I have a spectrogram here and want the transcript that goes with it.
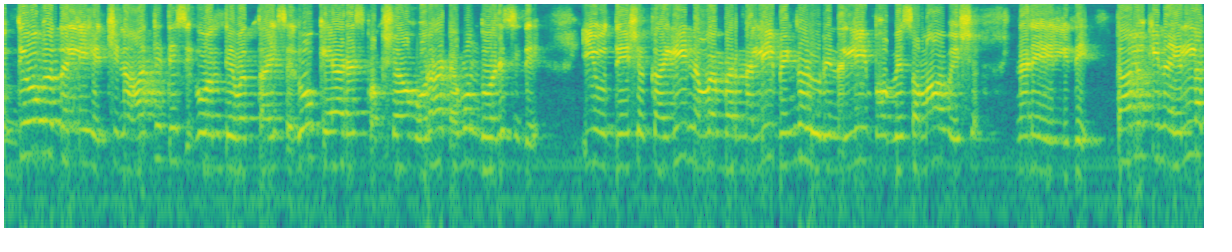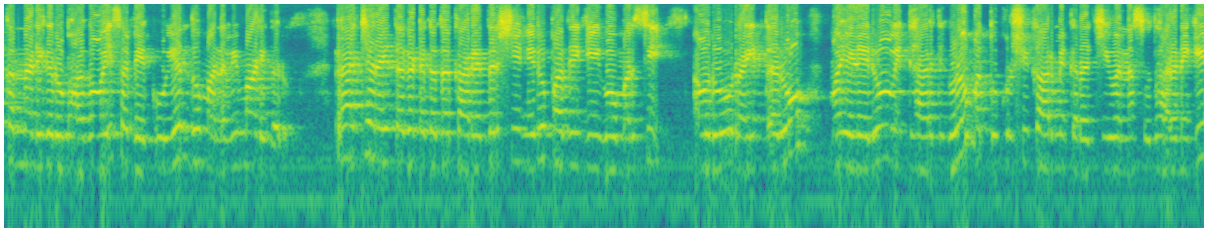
ಉದ್ಯೋಗದಲ್ಲಿ ಹೆಚ್ಚಿನ ಆದ್ಯತೆ ಸಿಗುವಂತೆ ಒತ್ತಾಯಿಸಲು ಕೆಆರ್ಎಸ್ ಪಕ್ಷ ಹೋರಾಟ ಮುಂದುವರೆಸಿದೆ. ಈ ಉದ್ದೇಶಕ್ಕಾಗಿ ನವೆಂಬರ್ನಲ್ಲಿ ಬೆಂಗಳೂರಿನಲ್ಲಿ ಭವ್ಯ ಸಮಾವೇಶ ನಡೆಯಲಿದೆ. ತಾಲೂಕಿನ ಎಲ್ಲ ಕನ್ನಡಿಗರು ಭಾಗವಹಿಸಬೇಕು ಎಂದು ಮನವಿ ಮಾಡಿದರು. ರಾಜ್ಯ ರೈತ ಘಟಕದ ಕಾರ್ಯದರ್ಶಿ ನಿರುಪಾಧಿ ಗೀಗೋ ಮರ್ಸಿ ಅವರು, ರೈತರು, ಮಹಿಳೆಯರು, ವಿದ್ಯಾರ್ಥಿಗಳು ಮತ್ತು ಕೃಷಿ ಕಾರ್ಮಿಕರ ಜೀವನ ಸುಧಾರಣೆಗೆ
